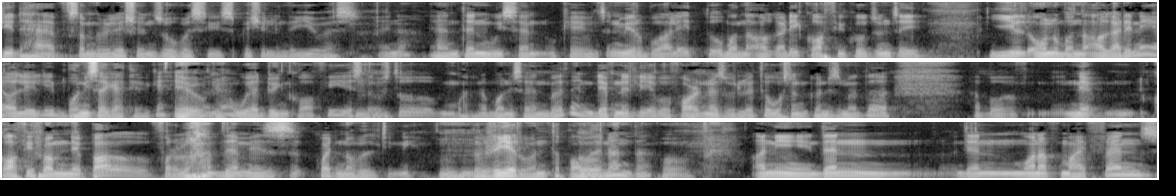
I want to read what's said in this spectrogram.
did have some relations overseas specially in the US होइन? And then we send okay हुन्छ नि मेरो बुवाले त्योभन्दा अगाडि कफीको जुन चाहिँ यिल्ड आउनुभन्दा अगाडि नै अलिअलि भनिसकेको थियो क्या होइन? वी आर डुइङ कफी यस्तो यस्तो भनेर भनिसक्नु भयो एन्ड डेफिनेटली अब फरेनर्सहरूले त वेस्टर्न कन्ट्रिजमा त अब ने coffee from Nepal for lot of them is quite novelty नि? रियर हो नि त पाउँदैन नि त। अनि then then one of my friends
